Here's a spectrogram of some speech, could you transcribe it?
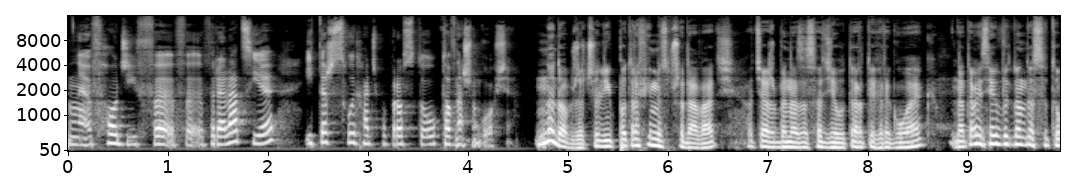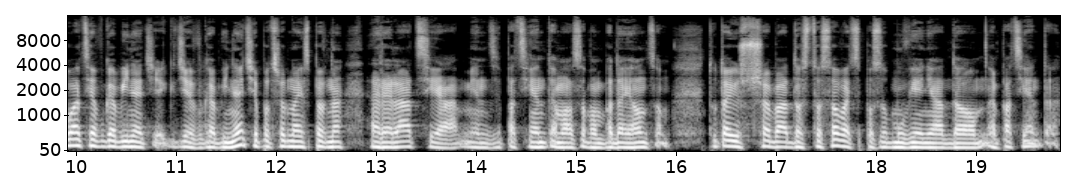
mm, wchodzi w, w, w relacje i też słychać po prostu to w naszym głosie. No dobrze, czyli potrafimy sprzedawać, chociażby na zasadzie utartych regułek. Natomiast jak wygląda sytuacja w gabinecie, gdzie w gabinecie potrzebna jest pewna relacja między pacjentem a osobą badającą? Tutaj już trzeba dostosować sposób mówienia do pacjenta.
